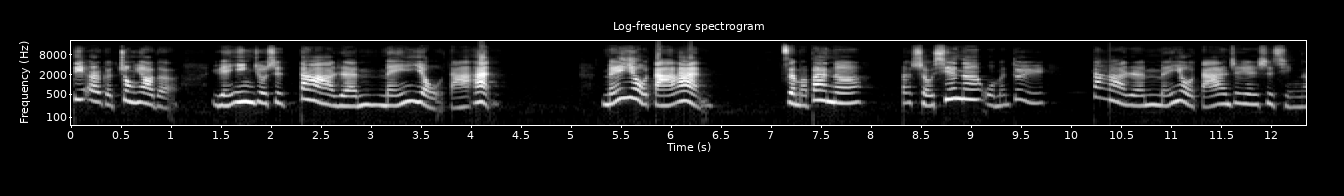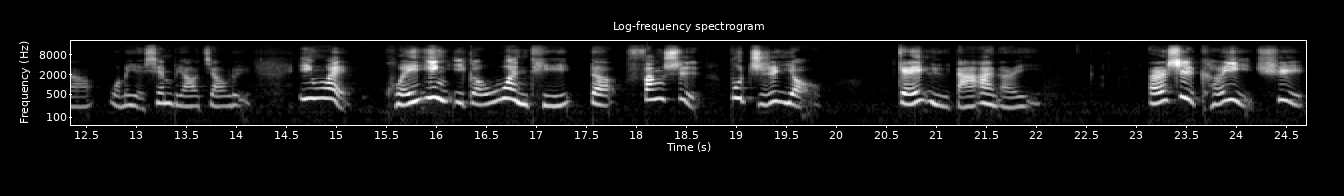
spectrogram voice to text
第二个重要的原因就是大人没有答案，没有答案。怎么办呢？呃，首先呢，我们对于大人没有答案这件事情呢，我们也先不要焦虑，因为回应一个问题的方式不只有给予答案而已，而是可以去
